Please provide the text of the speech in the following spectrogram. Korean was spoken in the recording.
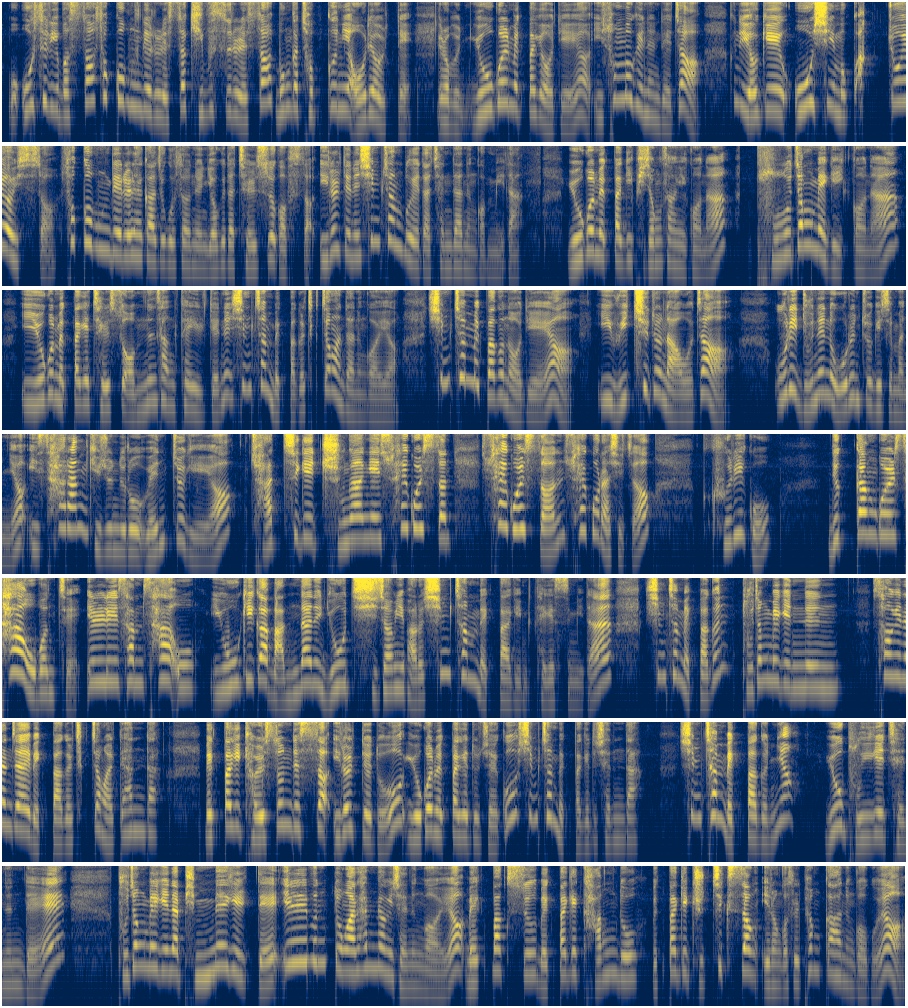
뭐 옷을 입었어, 석고붕대를 했어, 기부스를 했어, 뭔가 접근이 어려울 때, 여러분 요골 맥박이 어디예요? 이 손목에 있는 데죠. 근데 여기에 옷이 뭐 꽉 쪼여 있어. 석고붕대를 해가지고서는 여기다 잴 수가 없어. 이럴 때는 심천부에다 잰다는 겁니다. 요골 맥박이 비정상이거나 부정맥이 있거나 이 요골 맥박에 잴 수 없는 상태일 때는 심천 맥박을 측정한다는 거예요. 심천 맥박은 어디예요? 이 위치도 나오죠. 우리 눈에는 오른쪽이지만요. 이 사람 기준으로 왼쪽이에요. 좌측에 중앙에 쇄골선, 쇄골선, 쇄골 아시죠? 그리고 늑강골 4, 5번째 1, 2, 3, 4, 5 여기가 만나는 요 지점이 바로 심천맥박이 되겠습니다. 심천맥박은 부정맥이 있는 성인 환자의 맥박을 측정할 때 한다. 맥박이 결손됐어 이럴 때도 요걸 맥박에도 재고 심천맥박에도 잰다. 심천맥박은요. 요 부위에 재는데 부정맥이나 빈맥일 때 1분 동안 한 명이 재는 거예요. 맥박수, 맥박의 강도, 맥박의 규칙성 이런 것을 평가하는 거고요.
